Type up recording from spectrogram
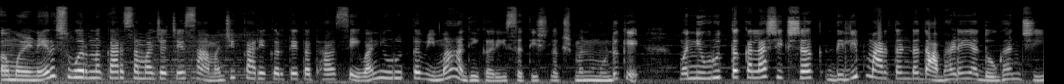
अमळनेर सुवर्णकार समाजाचे सामाजिक कार्यकर्ते तथा सेवानिवृत्त विमा अधिकारी सतीश लक्ष्मण मुंडके व निवृत्त कला शिक्षक दिलीप मार्तंड दाभाडे या दोघांची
